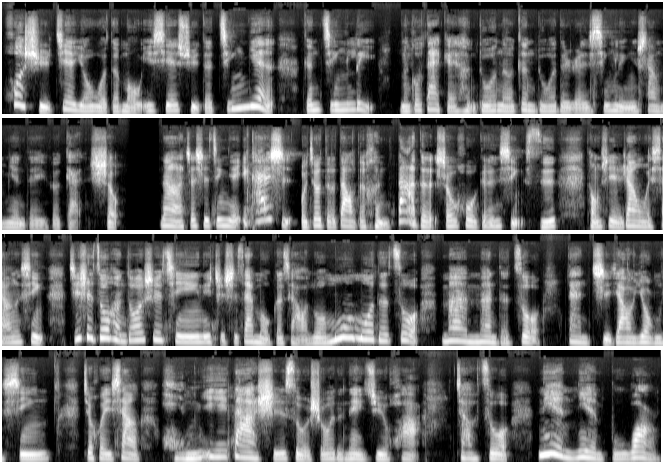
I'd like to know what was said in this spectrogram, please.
或许借由我的某一些许的经验跟经历，能够带给很多呢更多的人心灵上面的一个感受。那这是今年一开始我就得到的很大的收获跟醒思，同时也让我相信，即使做很多事情，你只是在某个角落默默的做，慢慢的做，但只要用心，就会像弘一大师所说的那句话，叫做“念念不忘，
